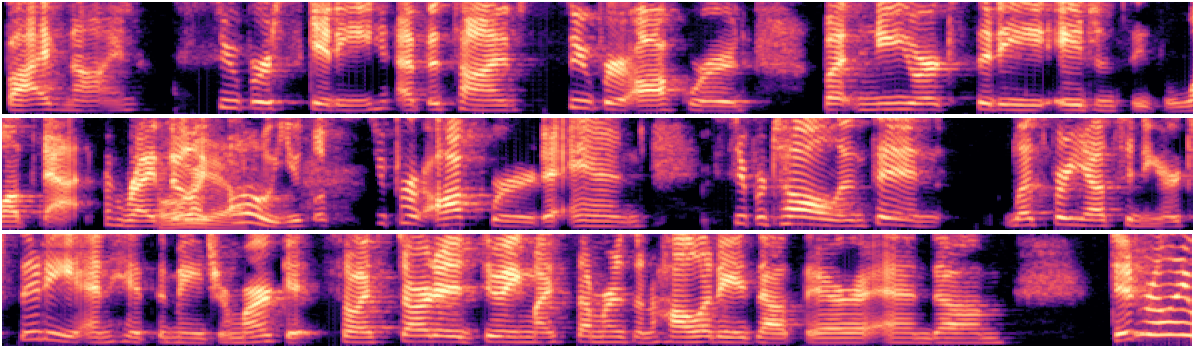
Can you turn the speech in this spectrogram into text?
five nine, super skinny at the time, super awkward. But New York City agencies love that, right? They're Oh, like, yeah. oh, you look super awkward and super tall and thin. Let's bring you out to New York City and hit the major markets. So I started doing my summers and holidays out there and um, did really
